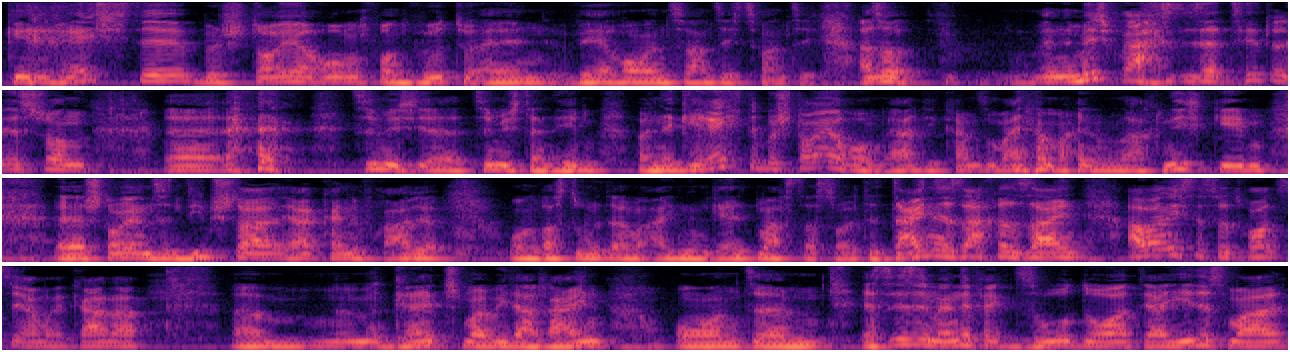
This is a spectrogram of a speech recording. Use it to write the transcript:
gerechte Besteuerung von virtuellen Währungen 2020. Also, wenn du mich fragst, dieser Titel ist schon äh, ziemlich äh, ziemlich daneben, weil eine gerechte Besteuerung, ja, die kann es meiner Meinung nach nicht geben. Äh, Steuern sind Diebstahl, ja, keine Frage. Und was du mit deinem eigenen Geld machst, das sollte deine Sache sein. Aber nichtsdestotrotz, die Amerikaner ähm, grätschen mal wieder rein. Und ähm, es ist im Endeffekt so dort, ja, jedes Mal,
